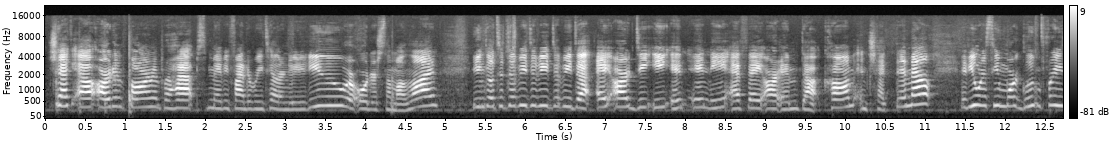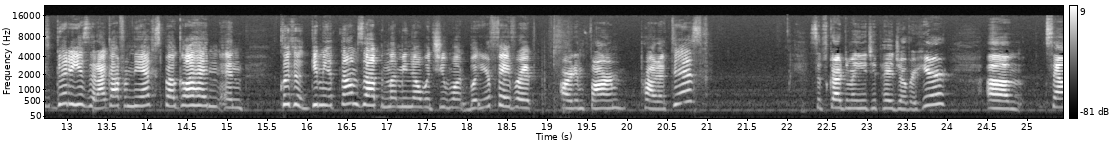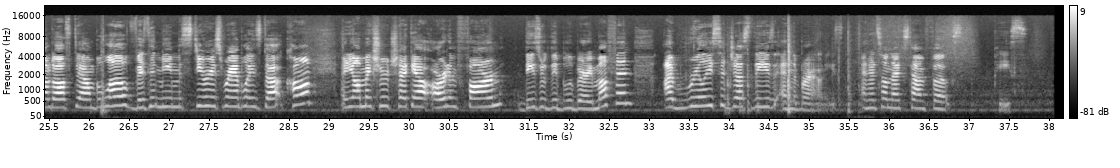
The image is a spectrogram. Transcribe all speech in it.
check out Ardenne Farm and perhaps maybe find a retailer near to you or order some online. You can go to www.ardennefarm.com and check them out. If you want to see more gluten-free goodies that I got from the expo, go ahead and, and click a, give me a thumbs up and let me know what you want, what your favorite Ardenne Farm product is. Subscribe to my YouTube page over here. Um, sound off down below. Visit me mysteriousramblings.com and y'all make sure to check out Ardenne Farm. These are the blueberry muffin. I really suggest these and the brownies. And until next time, folks, peace.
